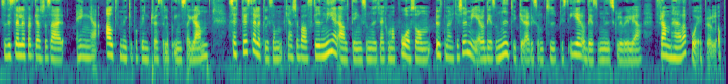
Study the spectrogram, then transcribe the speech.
Så istället för att kanske så här hänga allt för mycket på Pinterest eller på Instagram. Sätt er istället liksom kanske bara skriv ner allting som ni kan komma på som utmärker sig med er och det som ni tycker är liksom typiskt er och det som ni skulle vilja framhäva på ert bröllop.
